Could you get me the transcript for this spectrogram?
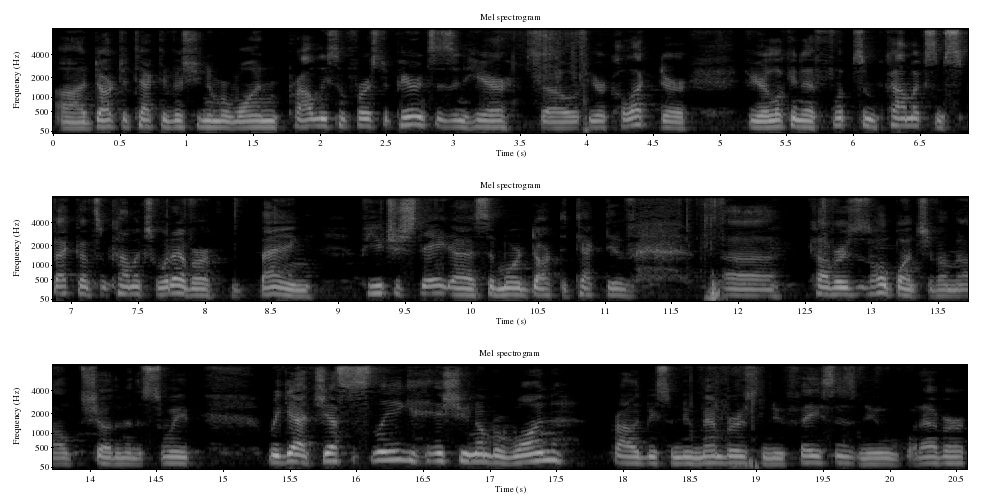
Uh, Dark Detective issue number one, probably some first appearances in here. So if you're a collector, if you're looking to flip some comics, some spec on some comics, whatever, bang. Future State, uh, some more Dark Detective uh, covers. There's a whole bunch of them, and I'll show them in the sweep. We got Justice League issue number one. Probably be some new members, new faces, new whatever.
